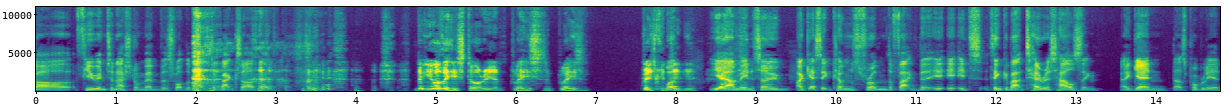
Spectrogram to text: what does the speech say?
our few international members what the back to backs are. Dave. no, you're the historian. Please, please, please Well, continue. Yeah, I mean, so I guess it comes from the fact that it, it- it's think about terrace housing. Again, that's probably a,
